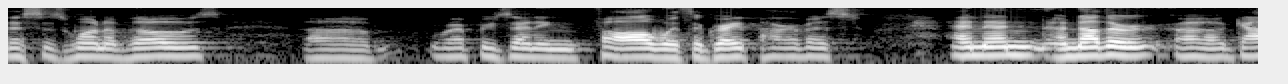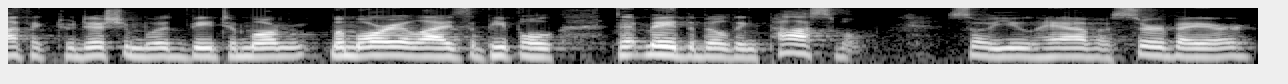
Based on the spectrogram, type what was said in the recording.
This is one of those uh, representing fall with the grape harvest. And then another uh, Gothic tradition would be to memorialize the people that made the building possible. So you have a surveyor,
